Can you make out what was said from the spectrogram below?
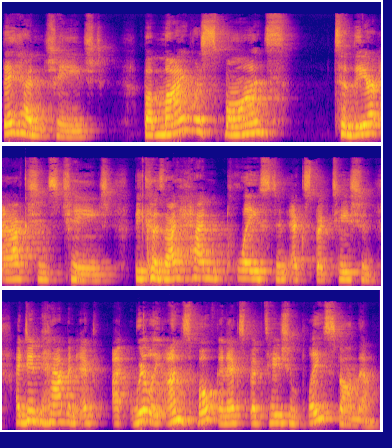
they hadn't changed. But my response to their actions changed because I hadn't placed an expectation. I didn't have an really unspoken expectation placed on them.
